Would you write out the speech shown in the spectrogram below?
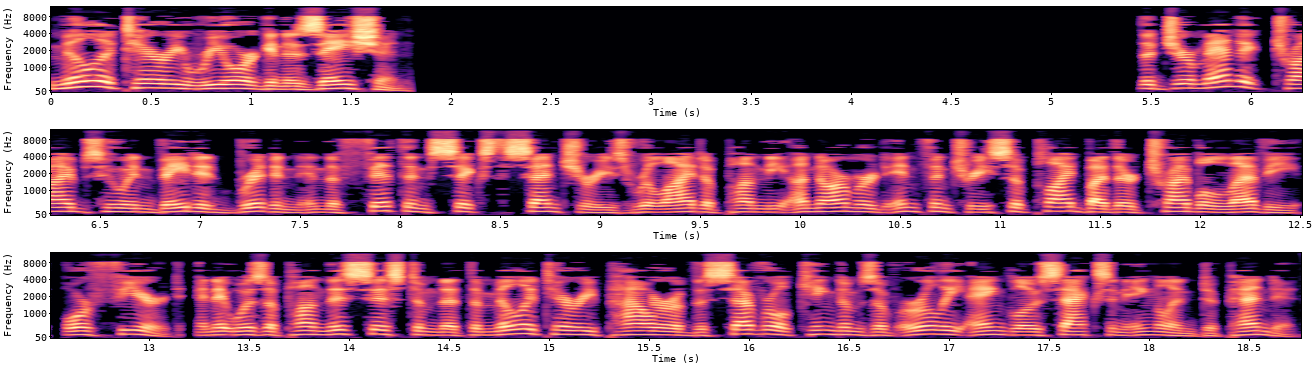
Military reorganization The Germanic tribes who invaded Britain in the 5th and 6th centuries relied upon the unarmoured infantry supplied by their tribal levy, or fyrd, and it was upon this system that the military power of the several kingdoms of early Anglo-Saxon England depended.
